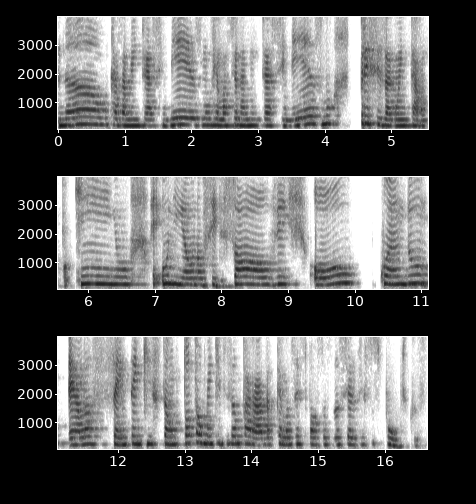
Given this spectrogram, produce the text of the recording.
não, casamento é assim mesmo, relacionamento é assim mesmo, precisa aguentar um pouquinho, união não se dissolve, ou quando elas sentem que estão totalmente desamparadas pelas respostas dos serviços públicos.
